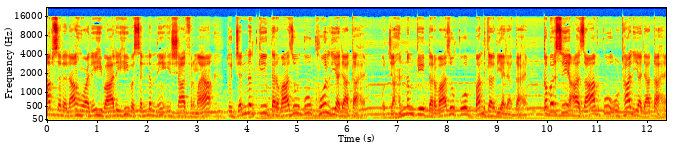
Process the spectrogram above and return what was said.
आप सल्लल्लाहु अलैहि वसल्लम ने इरशाद फरमाया तो जन्नत के दरवाज़ों को खोल दिया जाता है। और जहन्नम के दरवाज़ों को बंद कर दिया जाता है। कब्र से आज़ाब को उठा लिया जाता है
